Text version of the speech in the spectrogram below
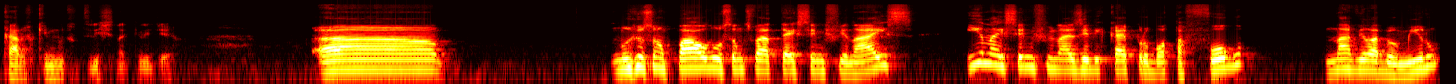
Cara, fiquei muito triste naquele dia. Uh, no Rio São Paulo, o Santos vai até as semifinais. E nas semifinais ele cai para o Botafogo, na Vila Belmiro.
